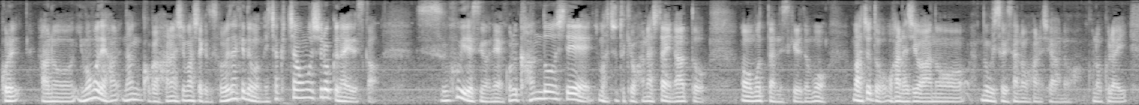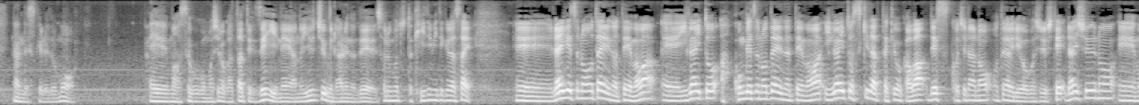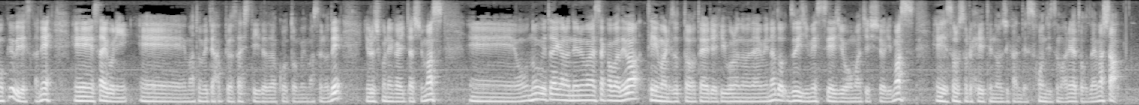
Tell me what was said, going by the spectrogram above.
これあの今まで何個か話しましたけどそれだけでもめちゃくちゃ面白くないですか？すごいですよね。これ感動して、まあ、ちょっと今日話したいなと思ったんですけれどもまあちょっとお話はあの野口さんのお話はあのこのくらいなんですけれどもえー、まあすごく面白かったっていう、ぜひね、あの YouTube にあるので、それもちょっと聞いてみてください。えー、来月のお便りのテーマは、えー、意外と、あ、今月のお便りのテーマは、意外と好きだった教科は、です。こちらのお便りを募集して、来週の、えー、木曜日ですかね、え、最後に、え、まとめて発表させていただこうと思いますので、よろしくお願いいたします。えー、尾上大河の寝る前酒場では、テーマに沿ったお便りや日頃のお悩みなど、随時メッセージをお待ちしております。え、そろそろ閉店のお時間です。本日もありがとうございました。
